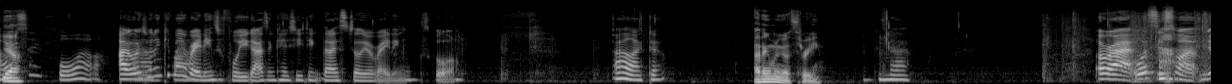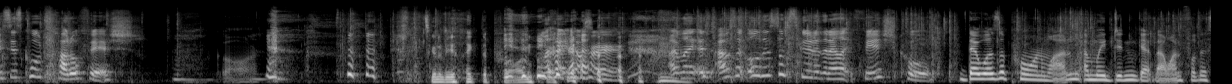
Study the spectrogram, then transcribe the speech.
I Yeah. would say four. I always out want to of give my ratings before you guys in case you think that I steal your rating score. I liked it. I think I'm gonna go three. Yeah. All right, what's this one? This is called cuttlefish. Oh god, It's gonna be like the prawn. I know. I'm like, I was like, oh, this looks good, and then I like fish. Cool. There was a prawn one, and we didn't get that one for this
